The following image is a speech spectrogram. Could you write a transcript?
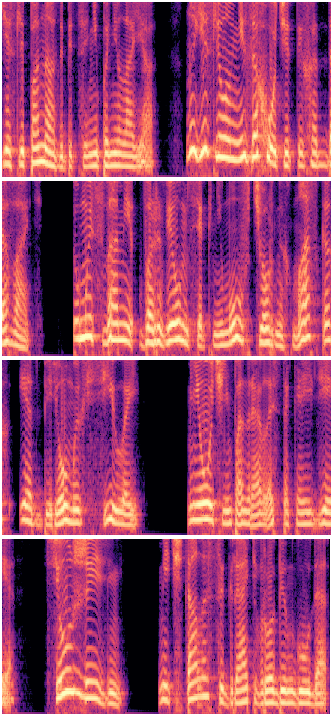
если понадобится, не поняла я. Но если он не захочет их отдавать, то мы с вами ворвемся к нему в черных масках и отберем их силой. Мне очень понравилась такая идея. Всю жизнь мечтала сыграть в Робин Гуда.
